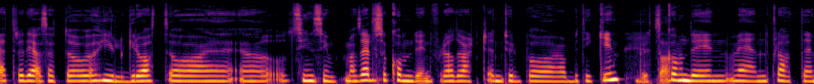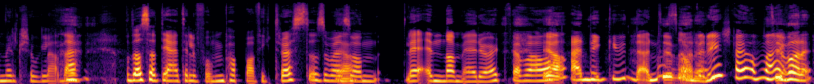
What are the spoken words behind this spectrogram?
etter at jeg satt og hylgråt og, og syntes synd på meg selv, så kom du inn, for du hadde vært en tur på butikken. Så kom du inn med en plate melkesjokolade. og da satt jeg i telefonen med pappa og fikk trøst, og så var jeg Ja. sånn, ble jeg enda mer rørt. For jeg bare Ja. herregud, det er noen som bryr seg om meg.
